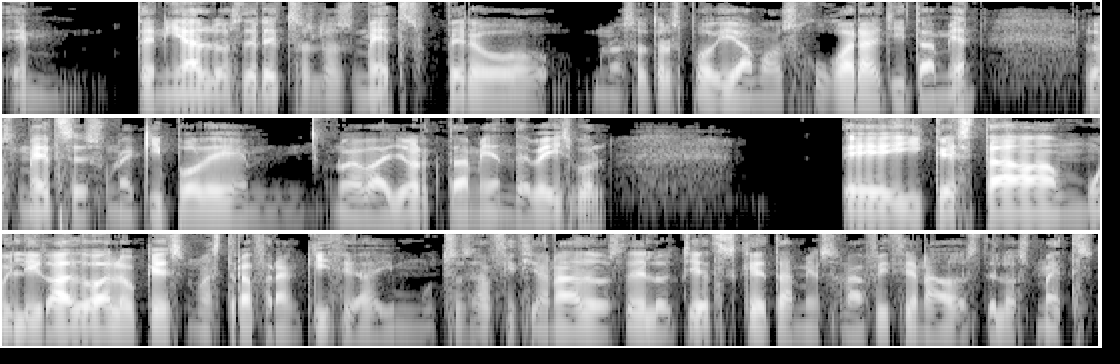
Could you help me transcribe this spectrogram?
en tenían los derechos los Mets, pero nosotros podíamos jugar allí también. Los Mets es un equipo de mm, Nueva York también de béisbol eh, y que está muy ligado a lo que es nuestra franquicia. Hay muchos aficionados de los Jets que también son aficionados de los Mets.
